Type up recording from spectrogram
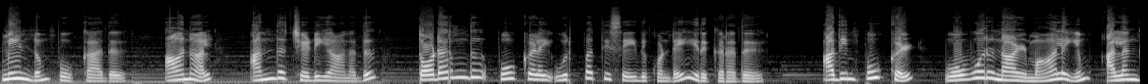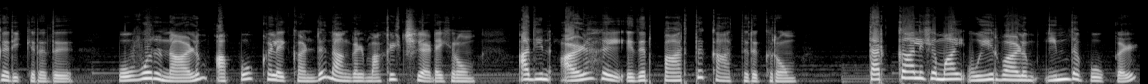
மீண்டும் பூக்காது. ஆனால் அந்த செடியானது தொடர்ந்து பூக்களை உற்பத்தி செய்து கொண்டே இருக்கிறது. அதன் பூக்கள் ஒவ்வொரு நாள் மாலையும் அலங்கரிக்கிறது. ஒவ்வொரு நாளும் அப்பூக்களைக் கண்டு நாங்கள் மகிழ்ச்சி அடைகிறோம். அதன் அழகை எதிர்பார்த்து காத்திருக்கிறோம். தற்காலிகமாய் உயிர் வாழும் இந்த பூக்கள்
